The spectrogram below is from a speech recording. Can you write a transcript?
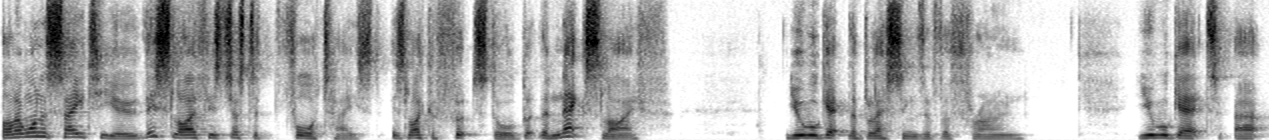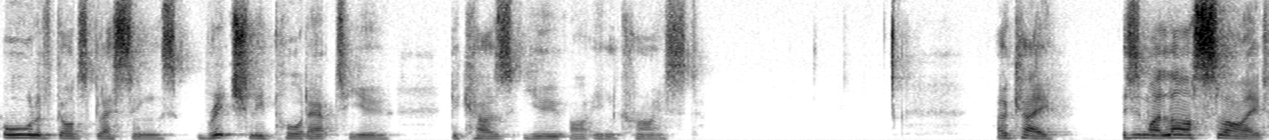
But I want to say to you, this life is just a foretaste. It's like a footstool. But the next life, you will get the blessings of the throne. You will get uh, all of God's blessings richly poured out to you because you are in Christ. Okay, this is my last slide.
